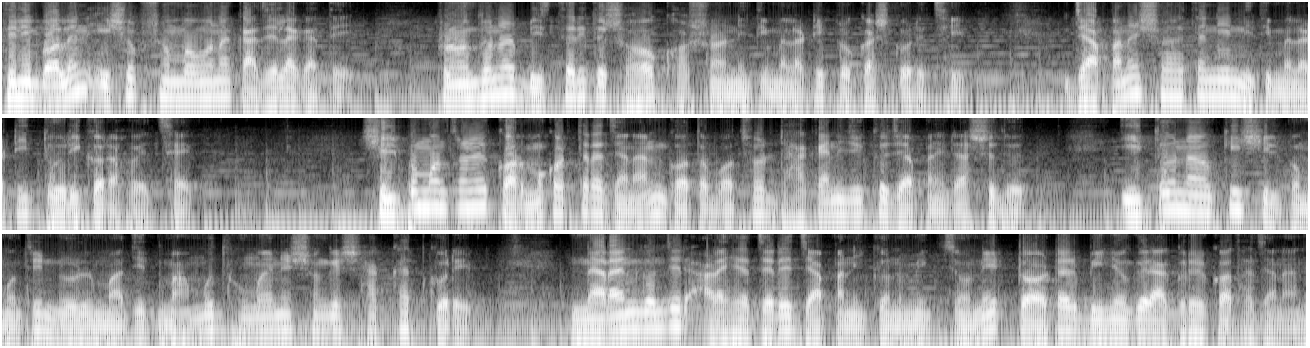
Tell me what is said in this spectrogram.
তিনি বলেন, এসব সম্ভাবনা কাজে লাগাতে প্রণোদনার বিস্তারিত সহ খসড়া নীতিমেলাটি প্রকাশ করেছি। জাপানের সহায়তা নিয়ে নীতিমেলাটি তৈরি করা হয়েছে। শিল্প মন্ত্রণালয়ের কর্মকর্তারা জানান, গত বছর ঢাকায় নিযুক্ত জাপানি রাষ্ট্রদূত ইতো নাওকি শিল্পমন্ত্রী নুরুল মাজিদ মাহমুদ হুমায়ুনের সঙ্গে সাক্ষাৎ করে নারায়ণগঞ্জের আড়াই হাজারে জাপান ইকোনমিক জোনে টয়টার বিনিয়োগের আগ্রহের কথা জানান।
